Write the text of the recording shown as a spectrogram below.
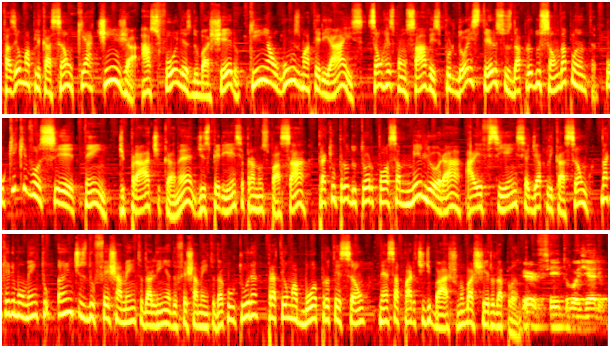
fazer uma aplicação que atinja as folhas do bacheiro, que em alguns materiais são responsáveis por dois terços da produção da planta. O que, que você tem de prática, né, de experiência para nos passar para que que o produtor possa melhorar a eficiência de aplicação naquele momento antes do fechamento da linha, do fechamento da cultura, para ter uma boa proteção nessa parte de baixo, no bacheiro da planta. Perfeito, Rogério.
